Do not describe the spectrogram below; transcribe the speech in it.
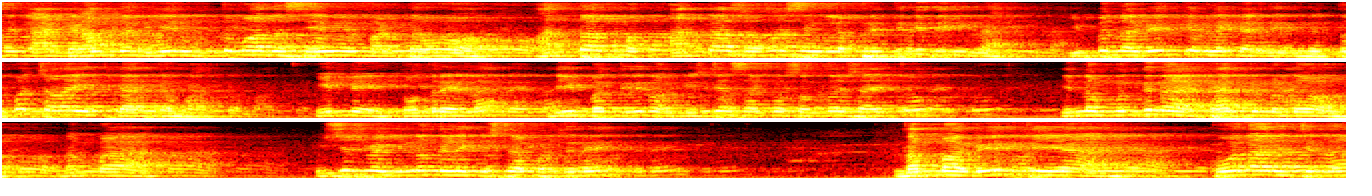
ಸಂಘ ಆ ಗ್ರಾಮದಲ್ಲಿ ಏನು ಉತ್ತಮವಾದ ಸೇವೆ ಮಾಡ್ತಾವೋ ಅಂತ ಅಂತ ಸ್ವಾಸ್ಥ್ಯ ಸಂಘಗಳ ಪ್ರತಿನಿಧಿಗಳನ್ನ ಇಬ್ಬರನ್ನ ವೇದಿಕೆ ಮೇಲೆ ಕರೆದಿದ್ವಿ ತುಂಬಾ ಚೆನ್ನಾಗಿತ್ತು ಕಾರ್ಯಕ್ರಮ. ಇಲ್ಲಿ ತೊಂದರೆ ಇಲ್ಲ. ನೀವು ಬಂದಿದ್ದೀರಿ, ನಮ್ಗೆ ಇಷ್ಟೇ ಸಾಕು. ಸಂತೋಷ ಆಯ್ತು. ಇನ್ನು ಮುಂದಿನ ಕಾರ್ಯಕ್ರಮಗಳು ನಮ್ಮ ವಿಶೇಷವಾಗಿ ಇನ್ನೊಂದು ಹೇಳಕ್ಕೆ ಇಷ್ಟಪಡ್ತೀನಿ. ನಮ್ಮ ವೇದಿಕೆಯ ಕೋಲಾರ ಜಿಲ್ಲಾ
